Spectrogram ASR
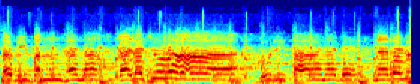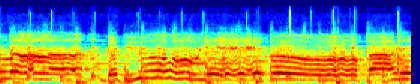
ಸವಿ ಬಂಧನ ಕಳಚುವ ಗುರಿ ಕಾಣದೆ ನರಳುವ ಗತಿಯೂ ಏಕೋ ಕಾಣೆ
